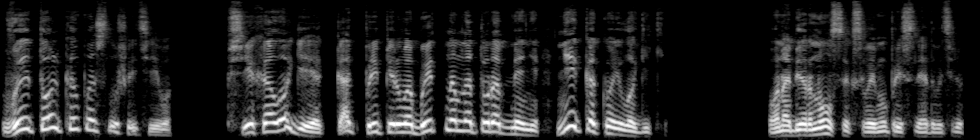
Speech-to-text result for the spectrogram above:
Вы только послушайте его. Психология, как при первобытном натуробмене, никакой логики. Он обернулся к своему преследователю.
